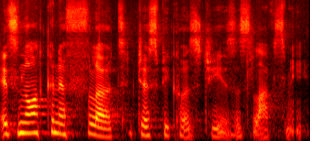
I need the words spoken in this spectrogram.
it's not going to float just because Jesus loves me.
